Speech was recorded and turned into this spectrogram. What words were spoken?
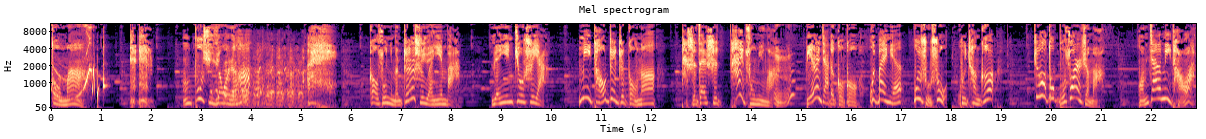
狗吗？嗯，不许冤枉人哈。哎，告诉你们真实原因吧，原因就是呀。蜜桃这只狗呢，它实在是太聪明了。别人家的狗狗会拜年、会数数、会唱歌，这都不算什么。我们家的蜜桃啊，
